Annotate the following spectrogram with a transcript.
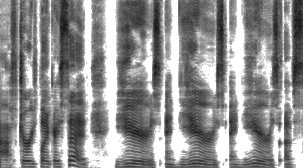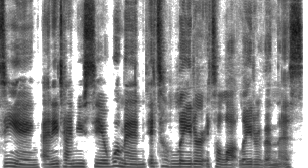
After, like I said, years and years and years of seeing, anytime you see a woman, it's later, it's a lot later than this.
